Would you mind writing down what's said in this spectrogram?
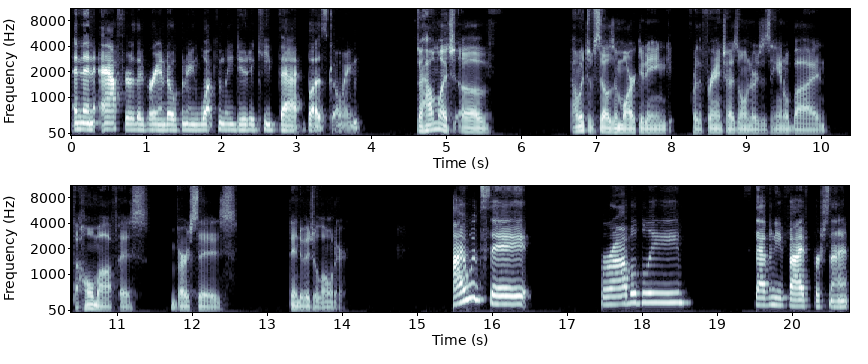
And then after the grand opening, what can we do to keep that buzz going? So how much of how much of sales and marketing for the franchise owners is handled by the home office versus the individual owner? I would say probably 75%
